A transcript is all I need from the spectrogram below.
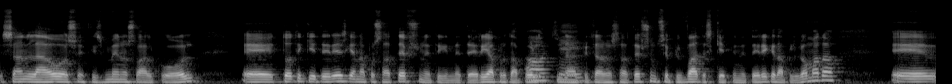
σαν λαός εθισμένος στο αλκοόλ, ε, τότε και οι εταιρείες για να προστατεύσουν την εταιρεία πρώτα απ' όλα, Οκ. να προστατεύσουν τους επιβάτες και την εταιρεία και τα πληρώματα, ε,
